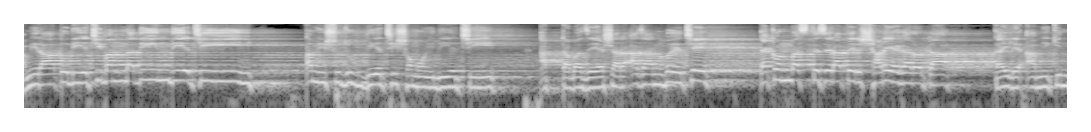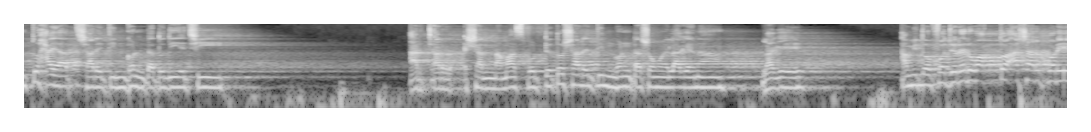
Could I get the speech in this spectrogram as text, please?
আমি রাতও দিয়েছি, বান্দা দিন দিয়েছি। আমি সুযোগ দিয়েছি, সময় দিয়েছি। আটটা বাজে এসার আজান হয়েছে। এখন বাজতেছে রাতের সাড়ে এগারোটা। তাইলে আমি কিন্তু হায়াত সাড়ে তিন ঘণ্টা তো দিয়েছি। আর চার এসার নামাজ পড়তে তো সাড়ে তিন ঘণ্টা সময় লাগে না, লাগে। আমি তো ফজরের ওয়াক্ত আসার পরে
